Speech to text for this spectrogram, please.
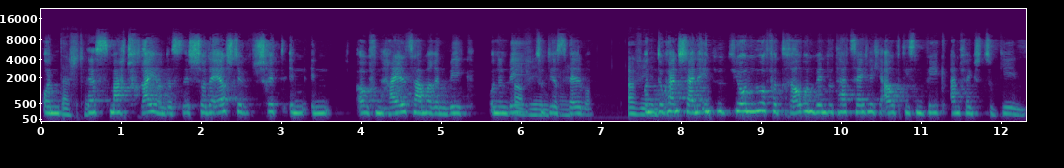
Und das, das, macht frei und das ist schon der erste Schritt in, in, auf einen heilsameren Weg und einen Weg zu dir Fall. selber. Und du kannst deiner Intuition nur vertrauen, wenn du tatsächlich auch diesen Weg anfängst zu gehen.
